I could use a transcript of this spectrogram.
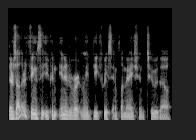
There's other things that you can inadvertently decrease inflammation too, though.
